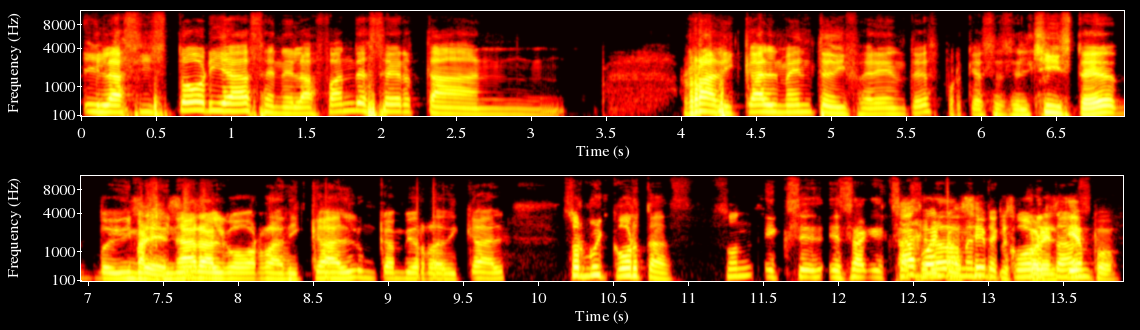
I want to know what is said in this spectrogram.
y las historias en el afán de ser tan radicalmente diferentes, porque ese es el chiste, imaginar sí. algo radical, un cambio radical, son muy cortas, son exe- exa- Ah, bueno, sí, exageradamente pues por el tiempo.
